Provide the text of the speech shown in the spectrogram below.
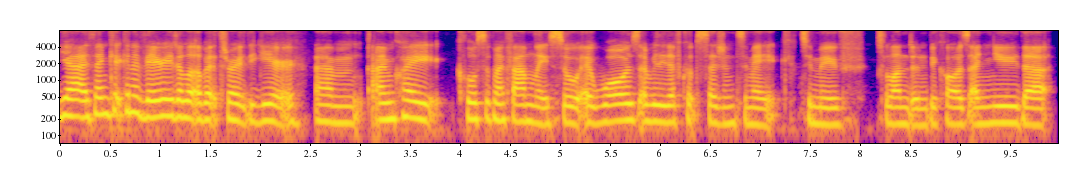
Yeah, I think it kind of varied a little bit throughout the year. Um, I'm quite close with my family, so it was a really difficult decision to make to move to London because I knew that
